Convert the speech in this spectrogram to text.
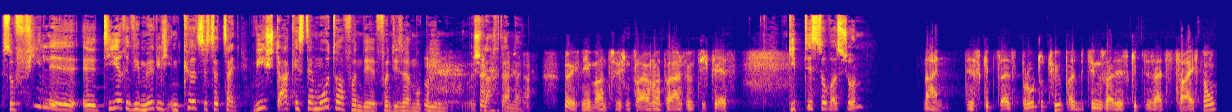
so viele äh, Tiere wie möglich in kürzester Zeit. Wie stark ist der Motor von, der, von dieser mobilen Schlachtanlage? Ich nehme an zwischen 300 und 350 PS. Gibt es sowas schon? Nein, das gibt es als Prototyp, also, beziehungsweise es gibt es als Zeichnung.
